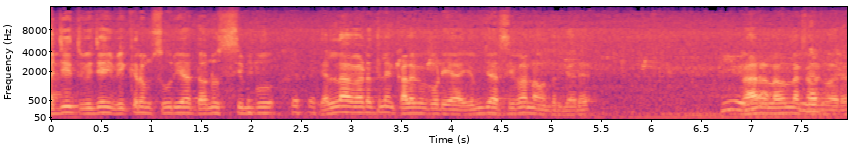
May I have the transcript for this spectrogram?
அஜித் விஜய் விக்ரம் சூர்யா தனுஷ் சிம்பு எல்லா வேடத்துலையும் கலக்கக்கூடிய எம்ஜிஆர் சிவண்ணா வந்திருக்காரு. வேற லெவலில் கலக்குவார்.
